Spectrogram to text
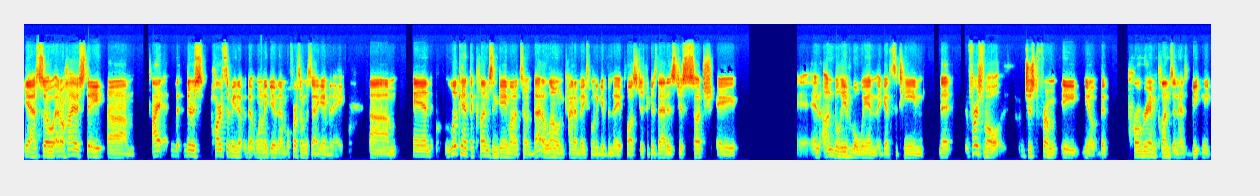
Yeah. So at Ohio State, um, I th- there's parts of me that that want to give them. Well, first I'm going to say I gave them an A. Um, and looking at the Clemson game on its own, that alone kind of makes me want to give them the A plus, just because that is just such a an unbelievable win against a team that first of all, just from a you know the program Clemson has beaten the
